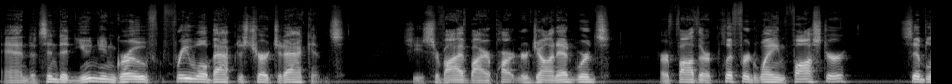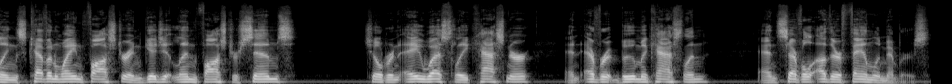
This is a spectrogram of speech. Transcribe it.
and attended Union Grove Free Will Baptist Church at Atkins. She's survived by her partner John Edwards, her father Clifford Wayne Foster, siblings Kevin Wayne Foster and Gidget Lynn Foster Sims, children A. Wesley Kastner and Everett Boo McCaslin, and several other family members.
